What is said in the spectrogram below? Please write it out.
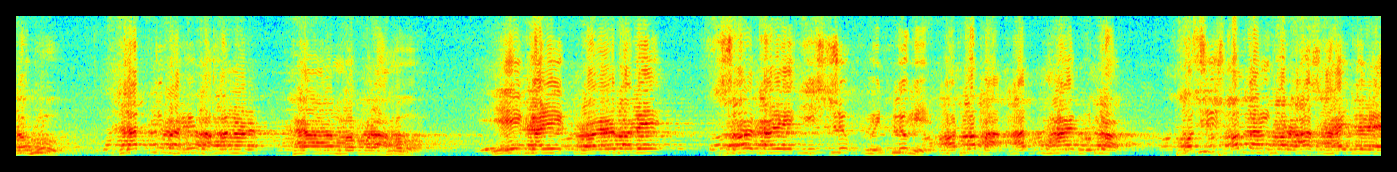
লঘু যাত্ৰীবাহী বাহনৰ সেৱা আৰম্ভ কৰা হ'ব। এই গাড়ী ক্ৰয়ৰ বাবে চৰকাৰে ইচ্ছুক উদ্যোগী অথবা আত্মসহায়ক গোটক পঁচিছ শতাংশ ৰাজ সাহায্যৰে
